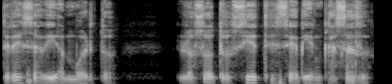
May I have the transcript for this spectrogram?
Tres habían muerto, los otros siete se habían casado.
